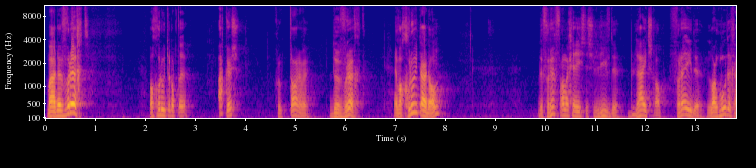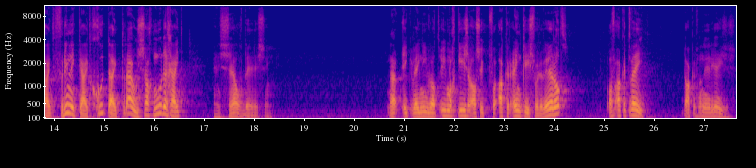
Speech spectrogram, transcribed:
Maar de vrucht, wat groeit er op de akkers? Groeit tarwe, de vrucht. En wat groeit daar dan? De vrucht van de geest is liefde, blijdschap, vrede, langmoedigheid, vriendelijkheid, goedheid, trouw, zachtmoedigheid en zelfbeheersing. Nou, ik weet niet wat u mag kiezen als ik voor akker 1 kies voor de wereld of akker 2, de akker van de Heer Jezus.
